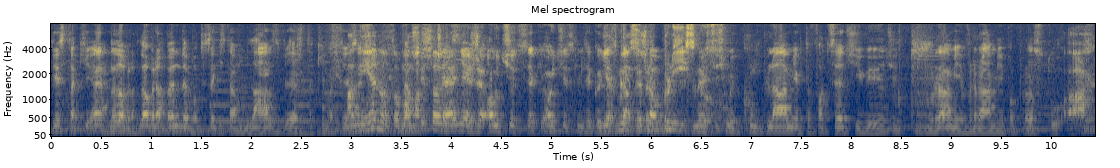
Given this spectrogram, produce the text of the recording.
jest taki, e, no dobra, dobra, będę, bo to jest jakiś tam lans, wiesz, taki właśnie A w nie, no to właśnie to namaszczenie, że ojciec, jak ojciec mi tego dziecka my jesteśmy wybrał, blisko. my jesteśmy kumplami, jak to faceci, wiecie, tu ramię w ramię po prostu, ach,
